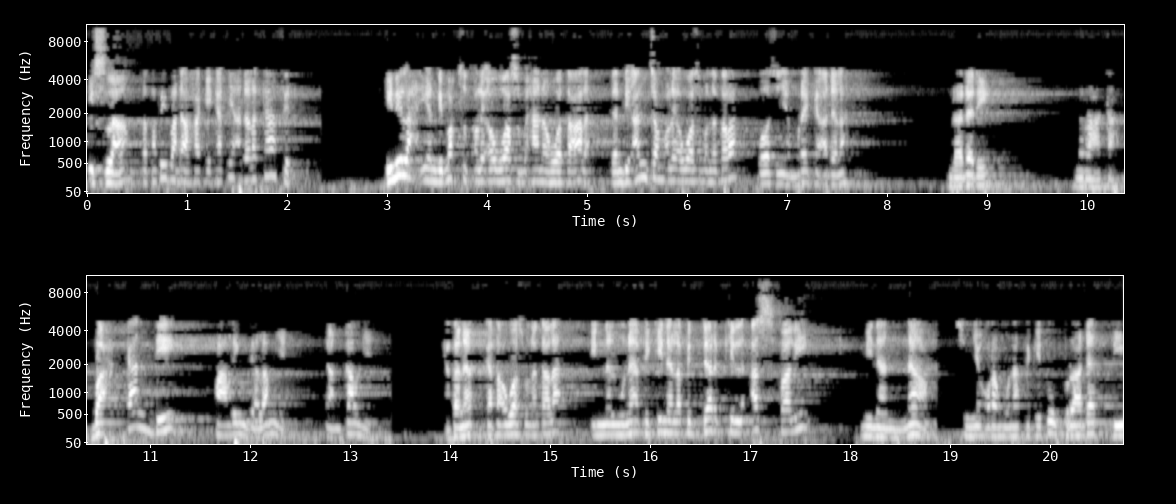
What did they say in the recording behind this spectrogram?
Islam, tetapi pada hakikatnya adalah kafir. Inilah yang dimaksud oleh Allah Subhanahu wa taala dan diancam oleh Allah Subhanahu wa taala bahwasanya mereka adalah berada di neraka, bahkan di paling dalamnya, dangkalnya. Kata kata Allah Subhanahu wa taala, "Innal munafiqina lafid darkil asfali minan nar." Sesungguhnya orang munafik itu berada di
